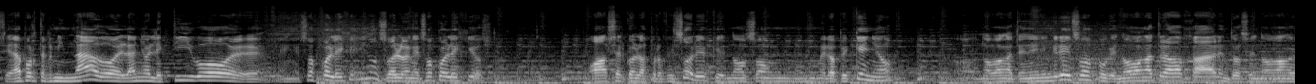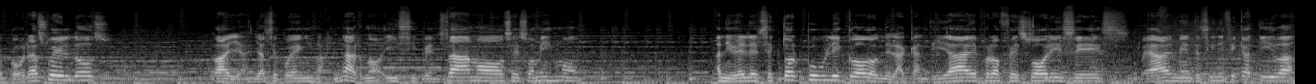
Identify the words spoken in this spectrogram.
se da por terminado el año lectivo eh, en esos colegios, y no solo en esos colegios, o hacer con los profesores, que no son un número pequeño, no van a tener ingresos porque no van a trabajar, entonces no van a cobrar sueldos. Vaya, ya se pueden imaginar, ¿no? Y si pensamos eso mismo a nivel del sector público, donde la cantidad de profesores es realmente significativa,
